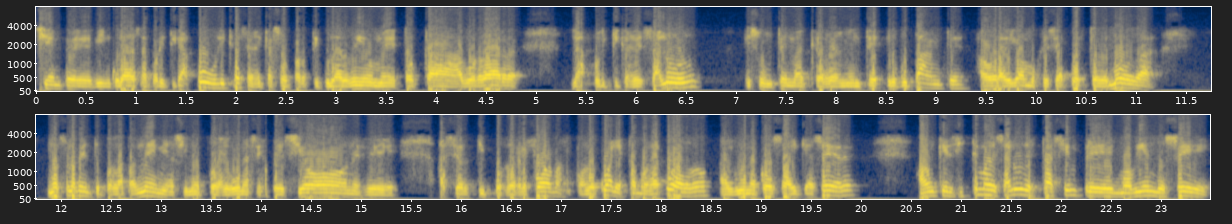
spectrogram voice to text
siempre vinculadas a políticas públicas, en el caso particular mío me toca abordar las políticas de salud, es un tema que realmente es preocupante, ahora digamos que se ha puesto de moda no solamente por la pandemia, sino por algunas expresiones de hacer tipos de reformas, con lo cual estamos de acuerdo, alguna cosa hay que hacer, aunque el sistema de salud está siempre moviéndose,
